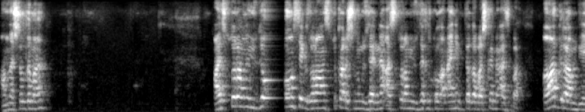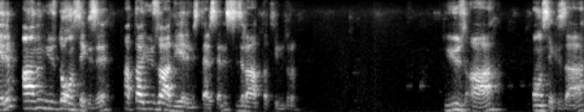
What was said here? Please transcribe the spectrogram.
Anlaşıldı mı? Asit oranı %18 olan asit karışımının üzerine asit oranı %40 olan aynı miktarda başka bir asit var. A gram diyelim, A'nın %18'i. Hatta 100A diyelim isterseniz. Sizi rahatlatayım durun. 100A, 18A.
